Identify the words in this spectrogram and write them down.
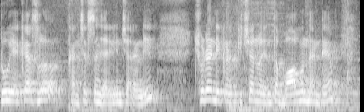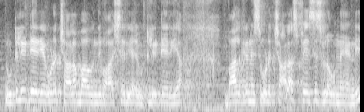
టూ ఏకర్స్లో కన్స్ట్రక్షన్ జరిగించారండి. చూడండి ఇక్కడ కిచెన్లో ఎంత బాగుందంటే యూటిలిటీ ఏరియా కూడా చాలా బాగుంది. Wash area utility area balconies కూడా చాలా స్పేసెస్లో ఉన్నాయండి.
